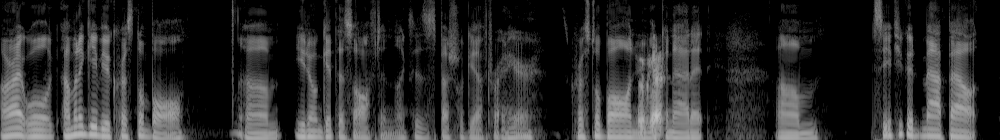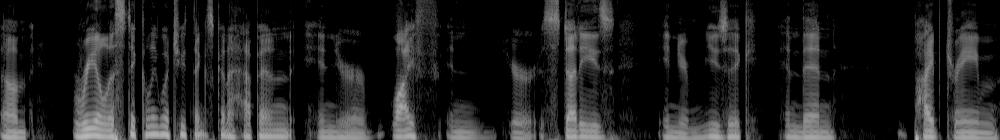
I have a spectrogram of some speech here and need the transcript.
All right. Well, I'm going to give you a crystal ball. Um, you don't get this often. Like this is a special gift right here. Crystal ball, and you're okay. looking at it. Um, see if you could map out um, realistically what you think is going to happen in your life, in your studies, in your music, and then pipe dream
